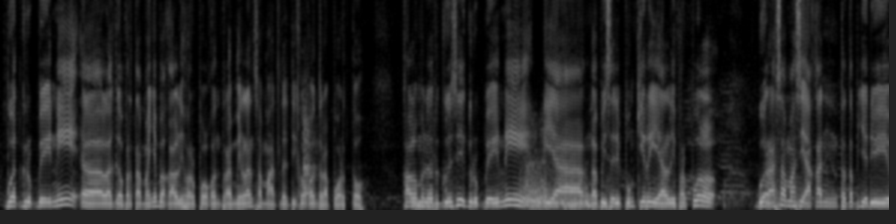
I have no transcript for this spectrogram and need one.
Buat grup B ini eh, laga pertamanya bakal Liverpool kontra Milan sama Atletico kontra Porto. Kalau menurut gue sih grup B ini ya nggak bisa dipungkiri ya Liverpool gue rasa masih akan tetap jadi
